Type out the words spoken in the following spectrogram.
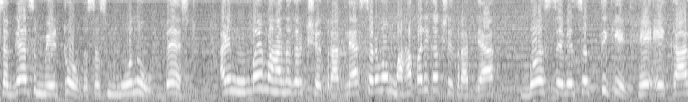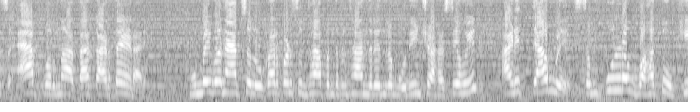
सगळ्याच मेट्रो तसंच मोनो बेस्ट आणि मुंबई महानगर क्षेत्रातल्या सर्व महापालिका क्षेत्रातल्या बस सेवेचं तिकीट हे एकाच ॲपवरनं आता काढता येणार आहे. मुंबई वन ॲपचं लोकार्पण सुद्धा पंतप्रधान नरेंद्र मोदींच्या हस्ते होईल आणि त्यामुळे संपूर्ण वाहतूक ही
